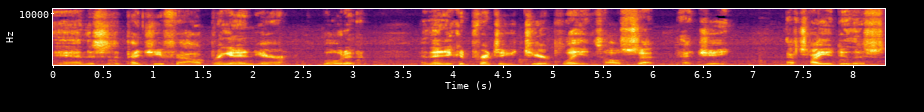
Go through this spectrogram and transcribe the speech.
and this is the PETG file. Bring it in here, load it, and then you can print it to your plate. It's all set, PETG. That's how you do this.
